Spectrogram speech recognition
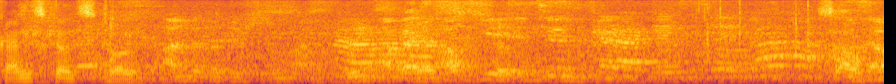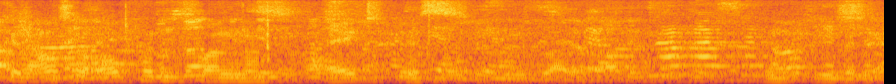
Ganz, ganz toll. Ist auch genauso open von 8 bis 12 im Evening.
